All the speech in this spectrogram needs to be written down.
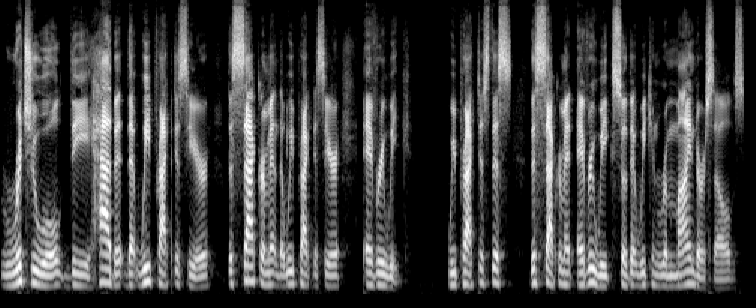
ritual, the habit that we practice here, the sacrament that we practice here every week. We practice this this sacrament every week so that we can remind ourselves.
